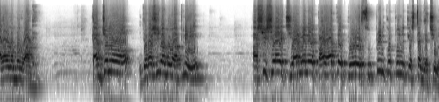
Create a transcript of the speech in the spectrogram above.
এগারো নম্বর ওয়ার্ডে। তার জন্য দেবাশী বাবু, আপনি আশিস রায় চেয়ারম্যানের পায়ে হাতে পড়ে সুপ্রিম কোর্ট পর্যন্ত কেসটা গেছিল।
